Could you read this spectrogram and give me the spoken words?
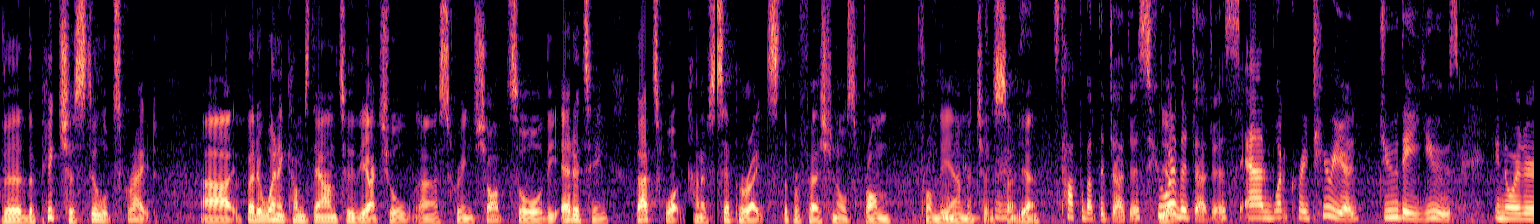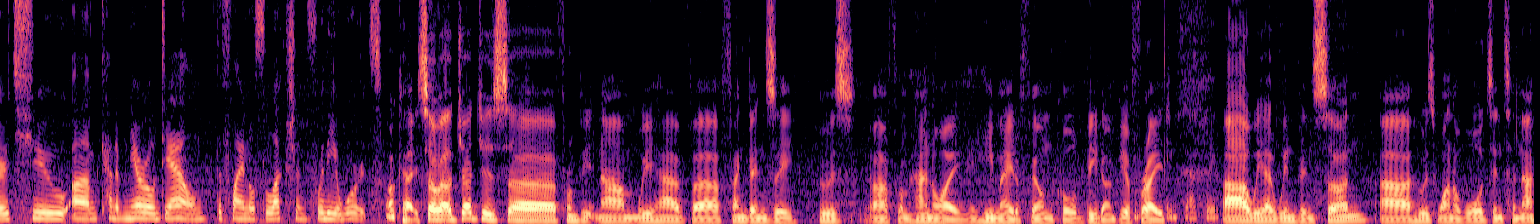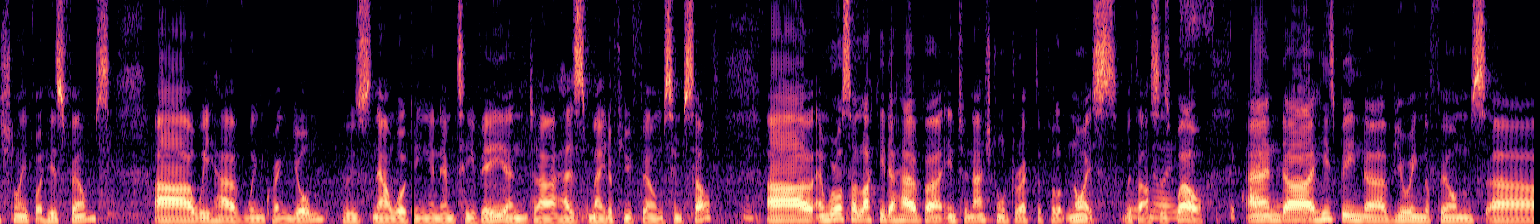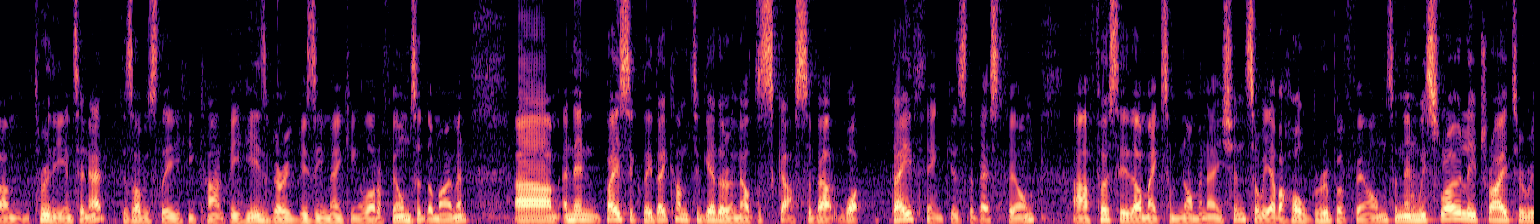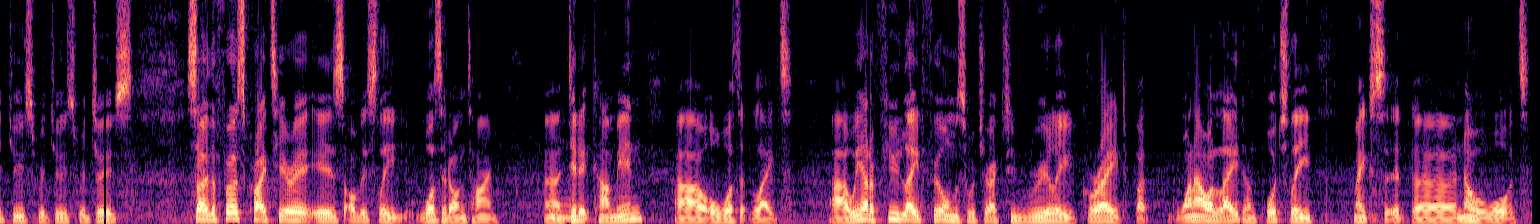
the, the picture still looks great. Uh, but when it comes down to the actual uh, screenshots or the editing, that's what kind of separates the professionals from, from the amateurs. So, yeah. Let's talk about the judges. Who Yeah. are the judges and what criteria do they use in order to um, kind of narrow down the final selection for the awards? Okay, so our judges uh, from Vietnam, we have uh, Phan Dang Di, who is uh, from Hanoi. He made a film called Bi Don't Be Afraid. Exactly. Uh, we had Nguyen Vinh Son, uh, who has won awards internationally for his films. Uh, we have Win Quang Yum, who's now working in MTV and uh, has made a few films himself. Uh, and we're also lucky to have uh, international director Philip Noyce with us as well. And uh, he's been uh, viewing the films um, through the internet because obviously he can't be here. He's very busy making a lot of films at the moment. Um, and then basically they come together and they'll discuss about what they think is the best film. Uh, firstly, they'll make some nominations, so we have a whole group of films, and then we slowly try to reduce, reduce, reduce. So the first criteria is obviously, was it on time? Mm. Did it come in, uh, or was it late? Uh, we had a few late films which are actually really great, but one hour late, unfortunately, makes it uh, no awards.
